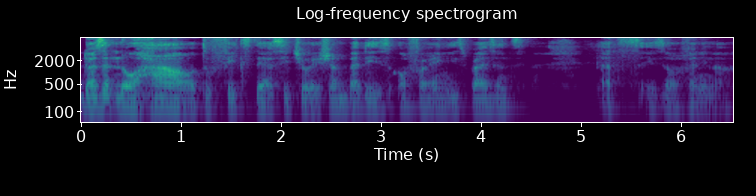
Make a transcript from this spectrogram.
doesn't know how to fix their situation, but is offering his presence. That's is often enough.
